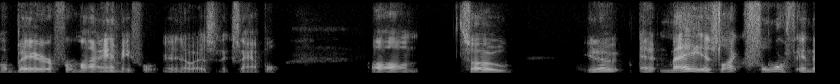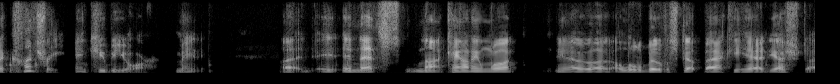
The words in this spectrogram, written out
a, bear for Miami, for you know, as an example. Um, so, you know, and Maye is like fourth in the country in QBR. I mean, uh, and that's not counting what you know a, a, little bit of a step back he had yesterday.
